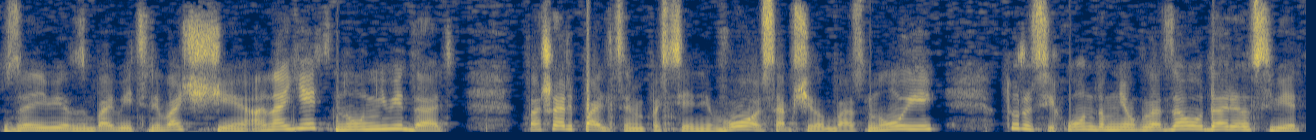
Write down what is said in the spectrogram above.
заявил избавитель. Вообще, она есть? Ну, не видать. Пошарь пальцами по стене. Во, сообщил Бас. Ну и... В ту же секунду мне в глаза ударил свет,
